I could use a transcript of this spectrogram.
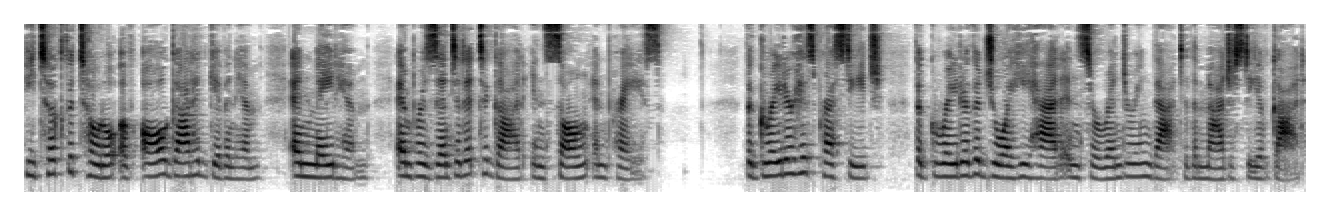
He took the total of all God had given him and made him and presented it to God in song and praise. The greater his prestige, the greater the joy he had in surrendering that to the majesty of God.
